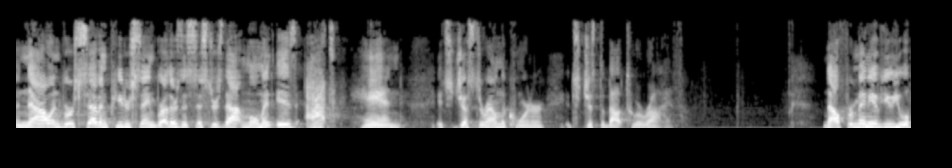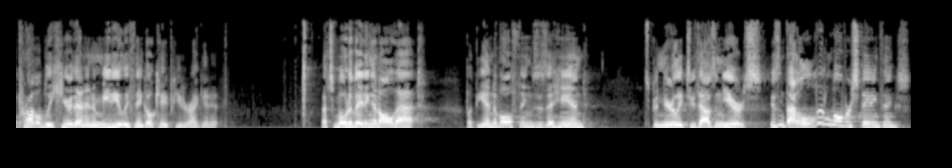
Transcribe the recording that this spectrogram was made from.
And now in verse 7, Peter's saying, brothers and sisters, that moment is at hand. It's just around the corner. It's just about to arrive. Now, for many of you, you will probably hear that and immediately think, okay, Peter, I get it. That's motivating and all that, but the end of all things is at hand. It's been nearly 2,000 years. Isn't that a little overstating things?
